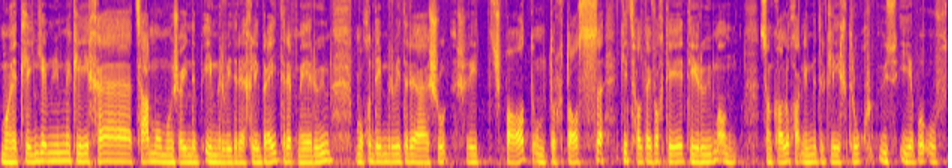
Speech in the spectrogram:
Man hat die Linie nicht mehr gleich äh, zusammen, man muss immer wieder ein bisschen breiter, hat mehr Räume, man kommt immer wieder einen Schritt spät und durch das gibt es halt einfach die, die Räume und St. Gallen hat nicht mehr den gleichen Druck ausüben auf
